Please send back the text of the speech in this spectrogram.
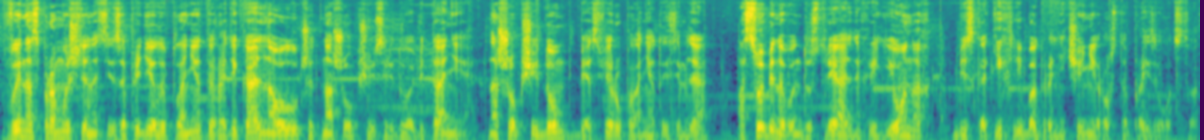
Вынос промышленности за пределы планеты радикально улучшит нашу общую среду обитания, наш общий дом, биосферу планеты Земля, особенно в индустриальных регионах без каких-либо ограничений роста производства.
